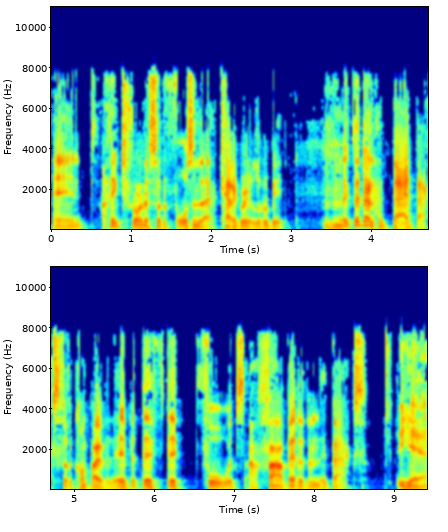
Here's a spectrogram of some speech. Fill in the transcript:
And I think Toronto sort of falls into that category a little bit. hmm Like, they don't have bad backs for the comp over there, but their their forwards are far better than their backs. Yeah.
